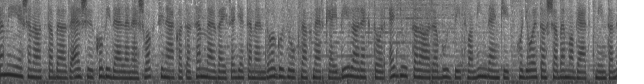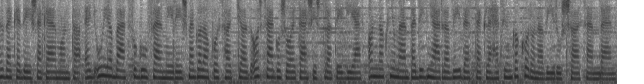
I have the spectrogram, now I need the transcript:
Személyesen adta be az első Covid ellenes vakcinákat a Semmelweis Egyetemen dolgozóknak Merkely Béla rektor egyúttal arra buzdítva mindenkit, hogy oltassa be magát, mint a növekedésnek elmondta, egy újabb átfogó felmérés megalapozhatja az országos oltási stratégiát, annak nyomán pedig nyárra védettek lehetünk a koronavírussal szemben.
